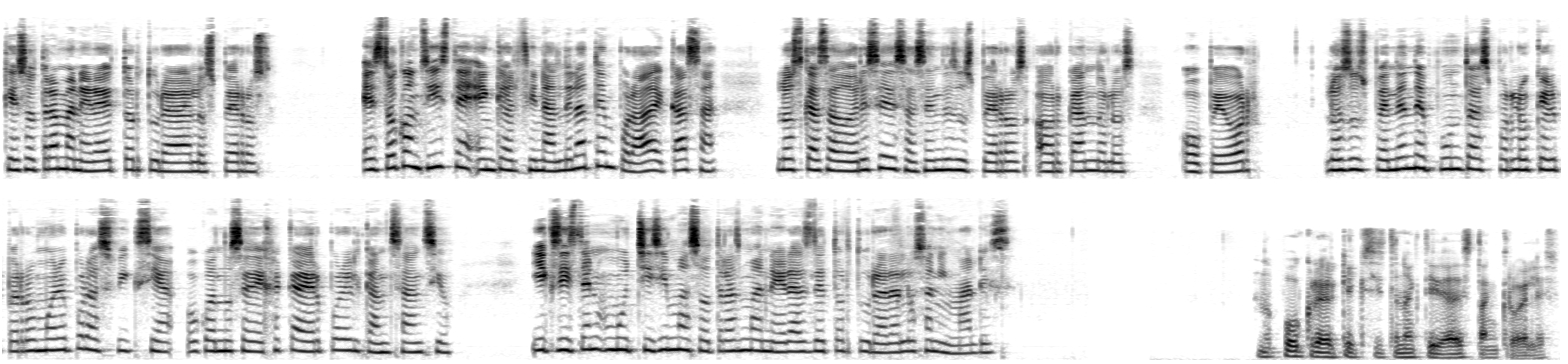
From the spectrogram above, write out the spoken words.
que es otra manera de torturar a los perros. Esto consiste en que al final de la temporada de caza, los cazadores se deshacen de sus perros ahorcándolos, o peor, los suspenden de puntas por lo que el perro muere por asfixia o cuando se deja caer por el cansancio. Y existen muchísimas otras maneras de torturar a los animales. No puedo creer que existan actividades tan crueles.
